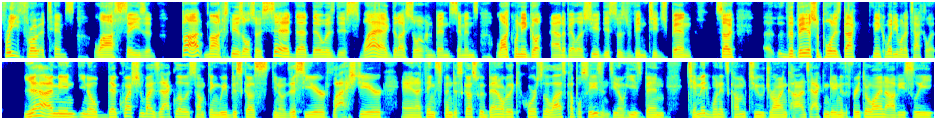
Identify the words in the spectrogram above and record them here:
free throw attempts last season. But Mark Spears also said that there was this swag that I saw in Ben Simmons, like when he got out of LSU. This was vintage Ben. So uh, the BS report is back. Nick, where do you want to tackle it? Yeah, I mean, you know, the question by Zach Lowe is something we've discussed, you know, this year, last year, and I think it's been discussed with Ben over the course of the last couple seasons. You know, he's been timid when it's come to drawing contact and getting to the free throw line. Obviously,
